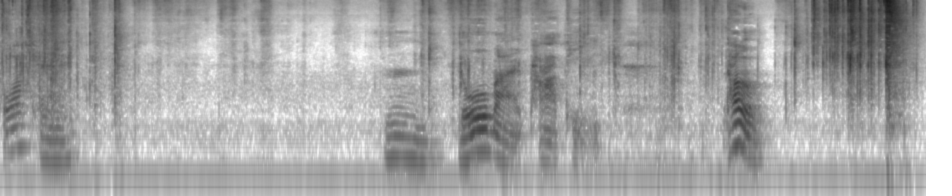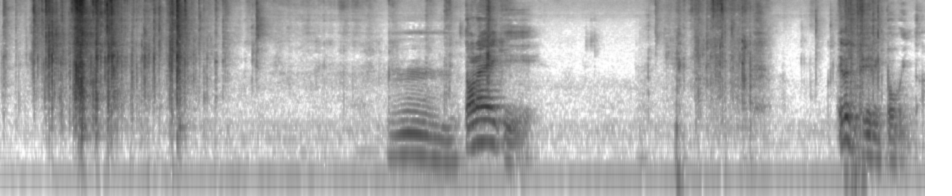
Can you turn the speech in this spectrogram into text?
소확행 음 노말 파티. 다음 음 떠내기. 좀 되게 이뻐 보인다.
